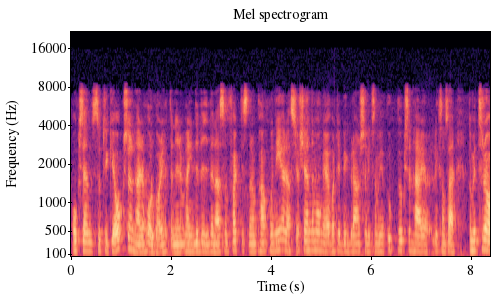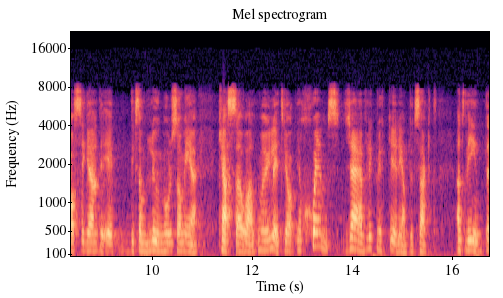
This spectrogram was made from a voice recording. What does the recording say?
Och sen så tycker jag också den här hållbarheten i de här individerna som faktiskt när de pensioneras, jag känner många, jag har varit i byggbranschen, liksom, är uppvuxen här, liksom så här, de är trasiga, det är liksom lungor som är kassa och allt möjligt. Jag, jag skäms jävligt mycket rent ut sagt att vi inte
